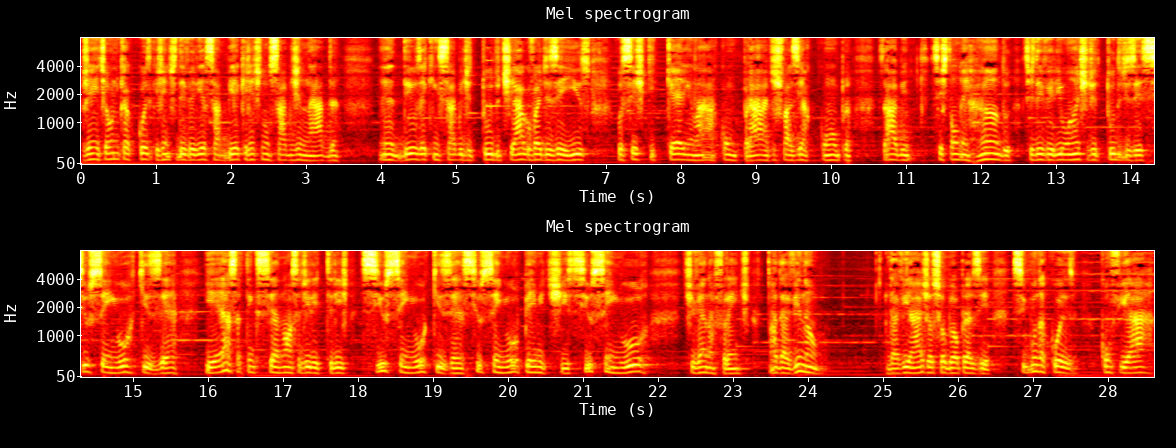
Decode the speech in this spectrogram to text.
Gente, a única coisa que a gente deveria saber é que a gente não sabe de nada. É, Deus é quem sabe de tudo. Tiago vai dizer isso. Vocês que querem lá comprar, desfazer a compra, sabe? Vocês estão errando. Vocês deveriam, antes de tudo, dizer: se o Senhor quiser. E essa tem que ser a nossa diretriz. Se o Senhor quiser, se o Senhor permitir, se o Senhor estiver na frente. A Davi não. Davi age ao seu bel prazer. Segunda coisa, confiar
